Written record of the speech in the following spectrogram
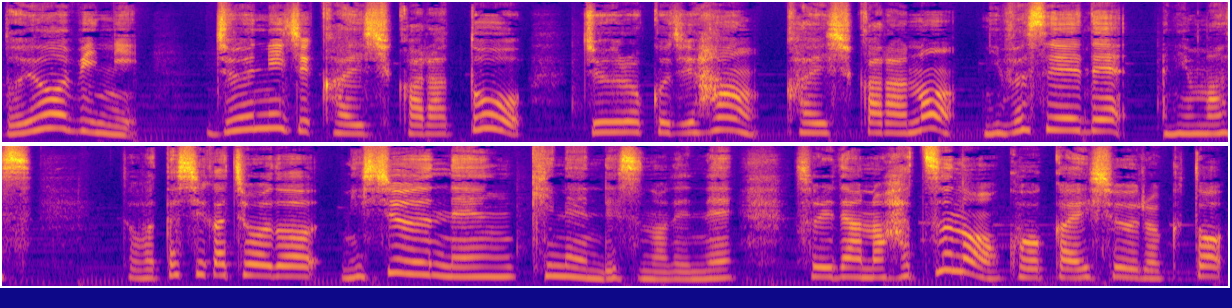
土曜日に12時開始からと16時半開始からの2部制であります。私がちょうど2周年記念ですのでね、それであの初の公開収録と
